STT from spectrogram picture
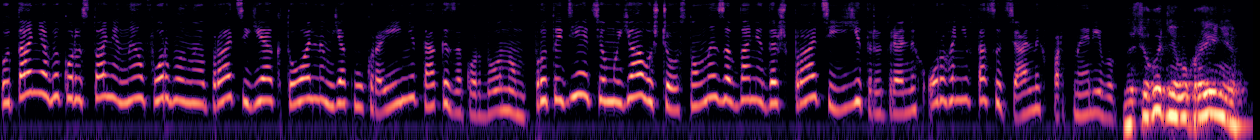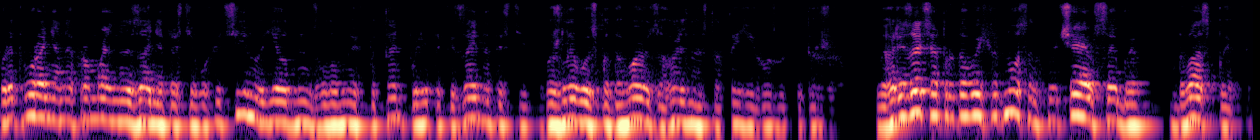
Питання використання неоформленої праці є актуальним як в Україні, так і за кордоном. Протидія цьому явищу – основне завдання держпраці, її територіальних органів та соціальних партнерів. На сьогодні в Україні перетворення неформальної зайнятості в офіційну є одним з головних питань політики зайнятості, важливою складовою загальної стратегії розвитку держави. Легалізація трудових відносин включає в себе два аспекти.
